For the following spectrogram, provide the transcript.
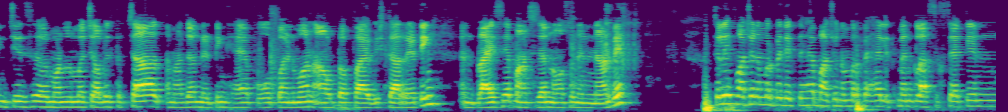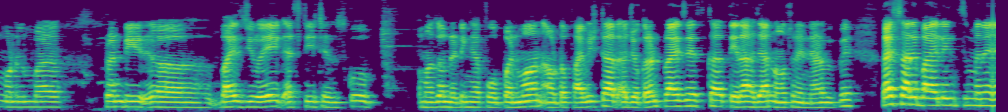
inches और मॉडल नंबर चौबीस पचास। अमेजोन रेटिंग है four point one out of five star rating and price है पाँच हज़ार नौ सौ निन्यानवे। चलिए पाँचवें नंबर पे देखते हैं। पाँचवें नंबर पे है Littmann classic second model number twenty बाईस ज़ीरो एक S T stethoscope Amazon rating है four point one out of five star जो करंट प्राइस है इसका तेरह हज़ार नौ सौ निन्यानवे पे। कई सारे बाय लिंक्स मैंने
